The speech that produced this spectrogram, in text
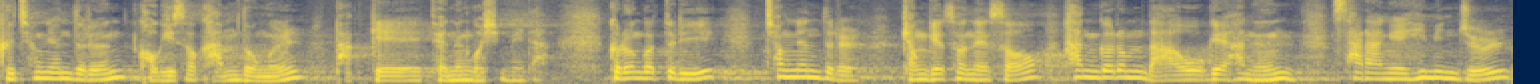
그 청년들은 거기서 감동을 받게 되는 것입니다. 그런 것들이 청년들을 경계선에서 한 걸음 나오게 하는 사랑의 힘인 줄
